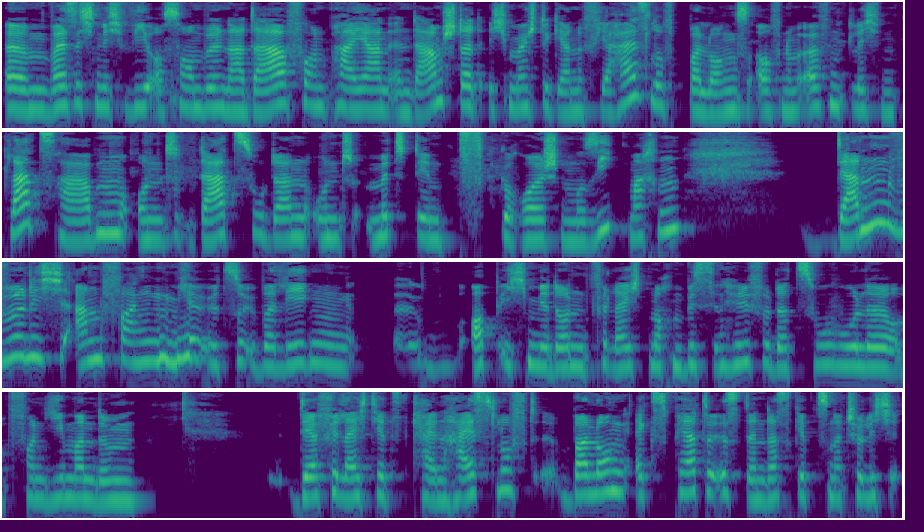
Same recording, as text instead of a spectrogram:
ähm, weiß ich nicht, wie Ensemble Nadar vor ein paar Jahren in Darmstadt, ich möchte gerne vier Heißluftballons auf einem öffentlichen Platz haben und dazu dann und mit den Pfftgeräuschen Musik machen, dann würde ich anfangen, mir zu überlegen, äh, ob ich mir dann vielleicht noch ein bisschen Hilfe dazu hole von jemandem, der vielleicht jetzt kein Heißluftballon-Experte ist, denn das gibt's natürlich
